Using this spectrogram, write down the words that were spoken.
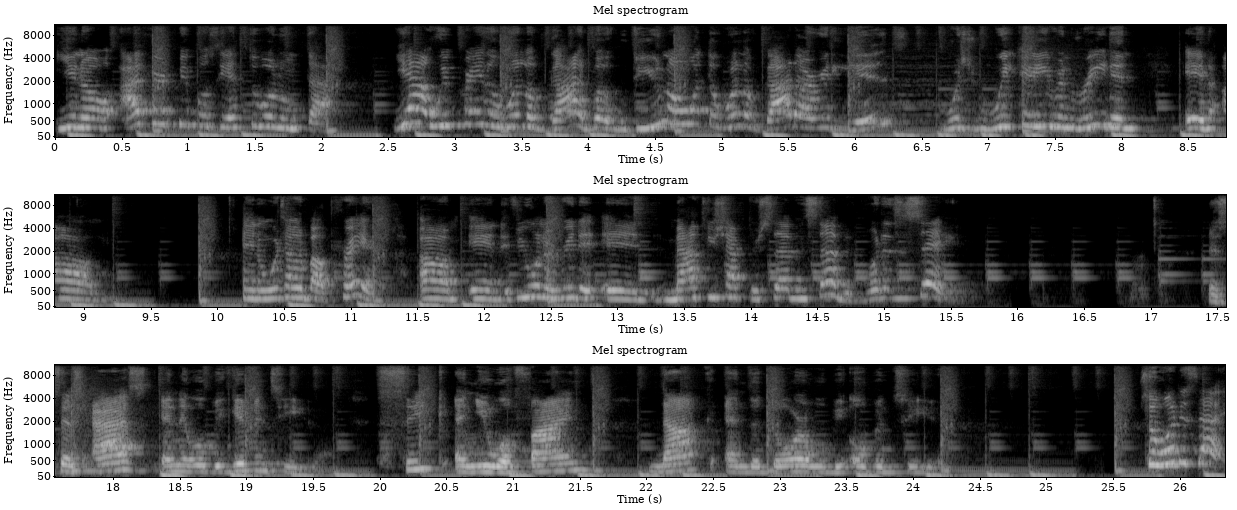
you know i've heard people say tu voluntad. Yeah we pray the will of god but do you know what the will of god already is? Which we can even read in in um and we're talking about prayer um, and if you want to read it in Matthew chapter 7 7, what does it say? It says, Ask and it will be given to you. Seek and you will find. Knock and the door will be open to you. So what is that?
